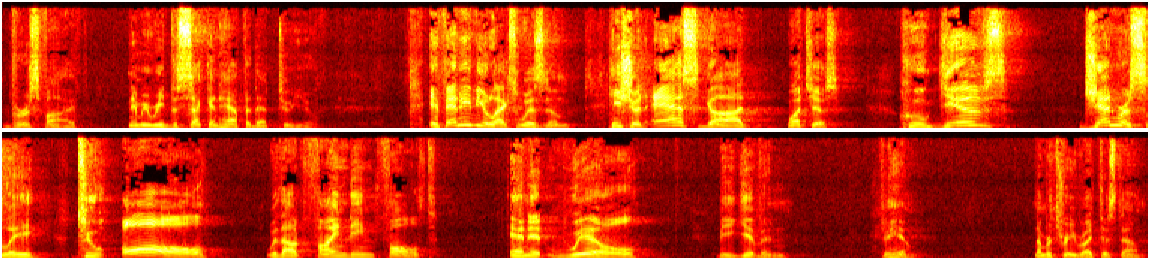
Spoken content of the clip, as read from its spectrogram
verse 5. Let me read the second half of that to you. If any of you lacks wisdom, he should ask God, watch this, who gives generously to all without finding fault and it will be given to him. Number three, write this down.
